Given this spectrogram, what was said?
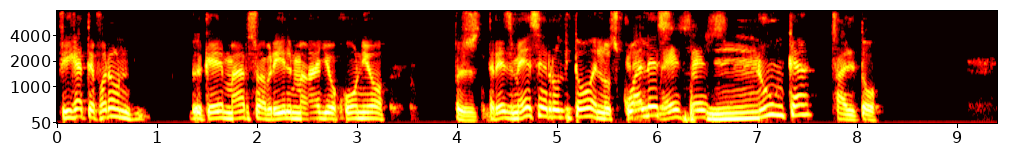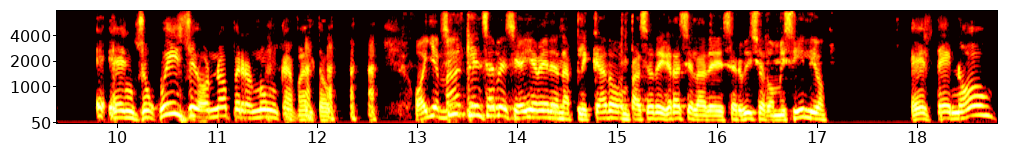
Fíjate, fueron, ¿qué? Marzo, abril, mayo, junio, pues tres meses, Rudito, en los cuales meses. nunca faltó. En su juicio, no, pero nunca faltó. Oye, Sí, más quién sabe si ahí habían aplicado en Paseo de Gracia la de servicio a domicilio. Este no,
